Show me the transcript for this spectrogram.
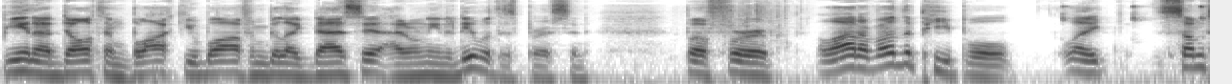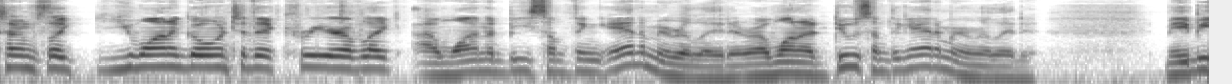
be an adult and block you off and be like, that's it. I don't need to deal with this person. But for a lot of other people, like sometimes like you want to go into the career of like I want to be something anime related or I want to do something anime related. Maybe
